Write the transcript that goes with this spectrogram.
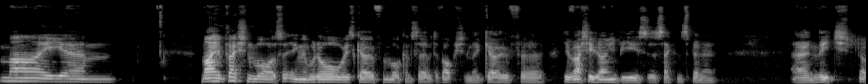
my um, my impression was that England would always go for a more conservative option. They go for your Rashid would only be used as a second spinner, and Leach you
